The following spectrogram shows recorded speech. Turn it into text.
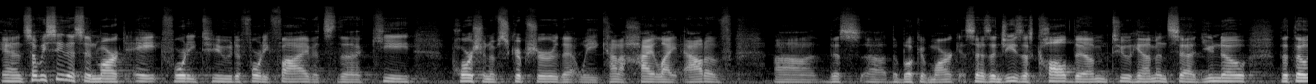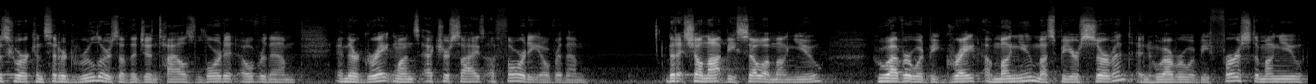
And so we see this in Mark 8 42 to 45. It's the key portion of scripture that we kind of highlight out of uh, this uh, the book of Mark. It says, "And Jesus called them to him and said, You know that those who are considered rulers of the Gentiles lord it over them, and their great ones exercise authority over them. But it shall not be so among you. Whoever would be great among you must be your servant, and whoever would be first among you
